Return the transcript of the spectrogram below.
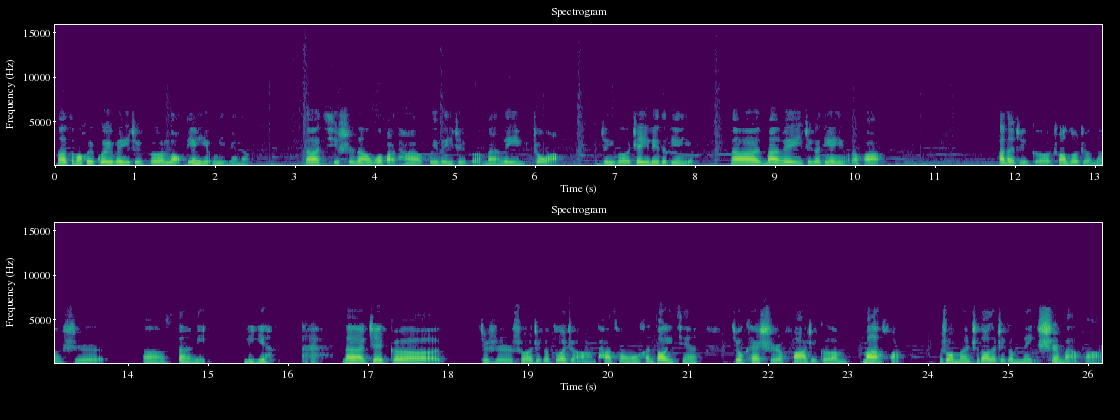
那怎么会归为这个老电影里面呢？那其实呢，我把它归为这个漫威宇宙啊，这个这一类的电影。那漫威这个电影的话，它的这个创作者呢是呃斯丹利李。那这个就是说这个作者啊，他从很早以前就开始画这个漫画，就是我们知道的这个美式漫画，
